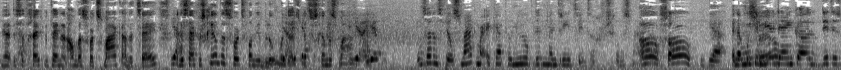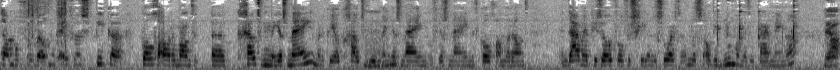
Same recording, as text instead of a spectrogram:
ja, dus dat geeft meteen een ander soort smaak aan de thee. Ja. En er zijn verschillende soorten van die bloemen Ja, dus, heb- met verschillende smaken. Ja, je hebt ontzettend veel smaak. Maar ik heb er nu op dit moment 23 verschillende smaken. Oh, zo. Ja, en dan moet je veel. meer denken, dit is dan bijvoorbeeld, moet ik even spieken, kogelaramarant, eh goudbloem en jasmijn. Maar dan kun je ook goudbloem Mhm. en jasmijn of jasmijn met kogelamarant. En daarom heb je zoveel verschillende soorten, omdat ze al die bloemen met elkaar mengen Ja,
